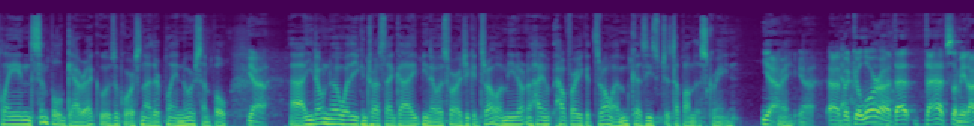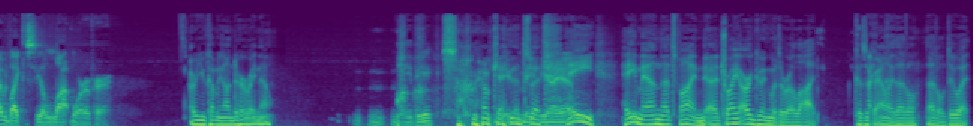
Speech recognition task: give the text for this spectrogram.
plain simple Garak, who is, of course, neither plain nor simple. Yeah. Uh, you don't know whether you can trust that guy, you know, as far as you could throw him. You don't know how, how far you could throw him because he's just up on the screen. Yeah, Right. yeah. Uh, Yeah. But Galora, that that's. I mean, I would like to see a lot more of her. Are you coming on to her right now? Maybe. Sorry. Okay. Maybe- that's maybe I am. Hey, hey, man, that's fine. Uh, try arguing with her a lot because apparently that'll that'll do it.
